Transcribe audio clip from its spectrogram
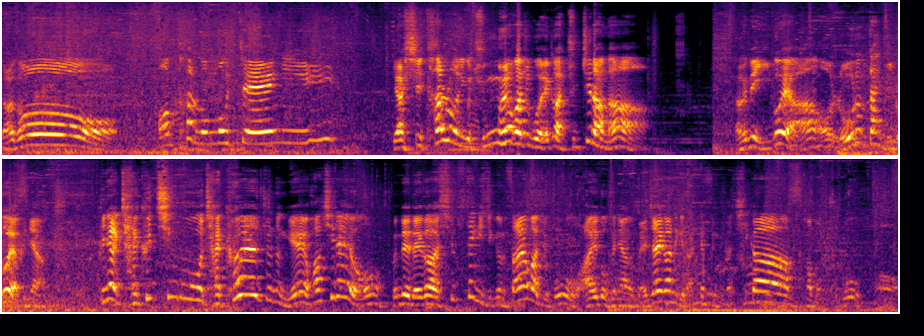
야서 아 탈론 멋쟁이 야씨 탈론 이거 중무해가지고 애가 죽질 않아. 아 근데 이거야. 어, 롤은 딱 이거야 그냥. 그냥 잘 큰 친구 잘 커야주는 게 확실해요. 근데 내가 10스택이 지금 쌓여가지고 아 이거 그냥 매잘 가는 게 낫겠습니다. 시간 다 멈추고 어.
